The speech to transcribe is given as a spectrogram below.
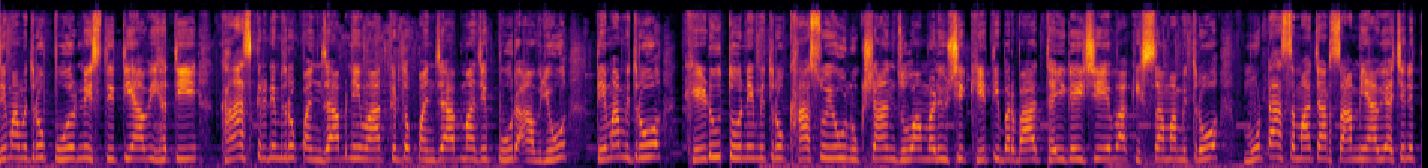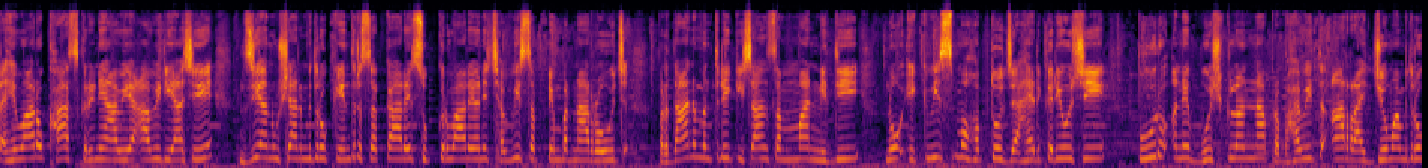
જેમાં મિત્રો પૂરની સ્થિતિ આવી હતી. ખાસ કરીને મિત્રો પંજાબની વાત કરતો પંજાબમાં જે પૂર આવ્યું, તેમાં મિત્રો ખેડૂતોને મિત્રો ખાસું એવું નુકસાન જોવા મળ્યું છે. ખેતી બરબાદ થઈ ગઈ છે એવા કિસ્સામાં મિત્રો મોટા સમાચાર સામે આવ્યા છે અને તહેવારો ખાસ કરીને આવી રહ્યા છે. જે અનુસાર મિત્રો કેન્દ્ર સરકારે શુક્રવારે અને છવ્વીસ સપ્ટેમ્બરના રોજ પ્રધાનમંત્રી કિસાન સન્માન નિધિનો એકવીસમો હપ્તો જાહેર કર્યો છે. પૂર અને ભૂસ્ખલનના પ્રભાવિત આ રાજ્યોમાં મિત્રો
